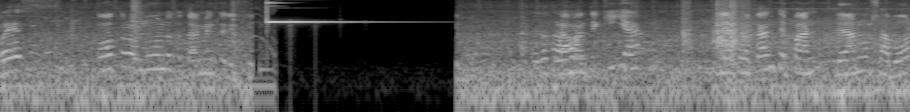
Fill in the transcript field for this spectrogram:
Pues, Otro mundo totalmente distinto. es La mantequilla y el crocante pan le dan un sabor.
